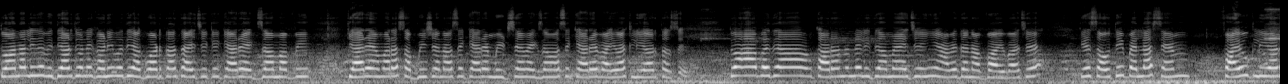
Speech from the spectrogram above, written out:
તો આના લીધે વિદ્યાર્થીઓને ઘણી બધી અગવડતા થાય છે કે ક્યારે એક્ઝામ આપવી, ક્યારે અમારા સબમિશન આવશે, ક્યારે મિડ સેમ એક્ઝામ આવશે, ક્યારે વાઇવા ક્લિયર થશે. તો આ બધા કારણોને લીધે અમે આજે અહીં આવેદન આપવા આવ્યા છે કે સૌથી પહેલાં સેમ ફાઇવ ક્લિયર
